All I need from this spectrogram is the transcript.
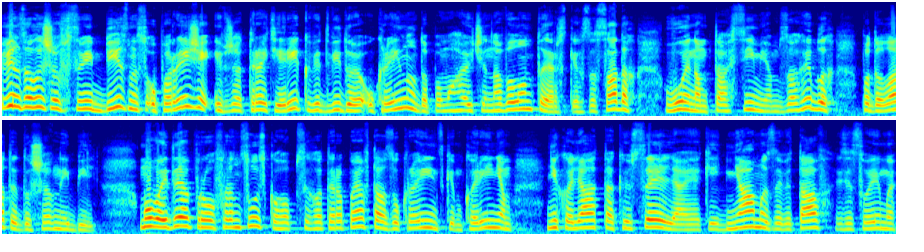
Він залишив свій бізнес у Парижі і вже третій рік відвідує Україну, допомагаючи на волонтерських засадах воїнам та сім'ям загиблих подолати душевний біль. Мова йде про французького психотерапевта з українським корінням Ніколя Такюселя, який днями завітав зі своїми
